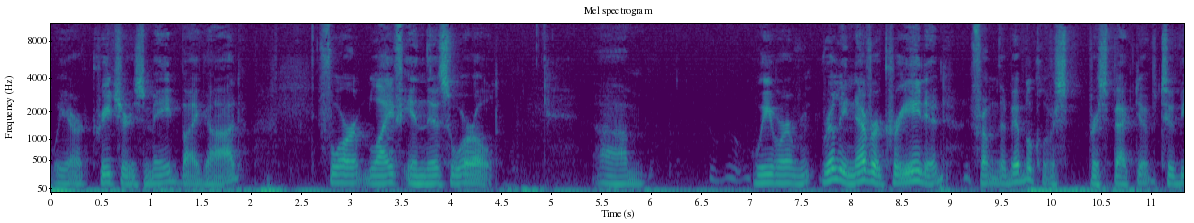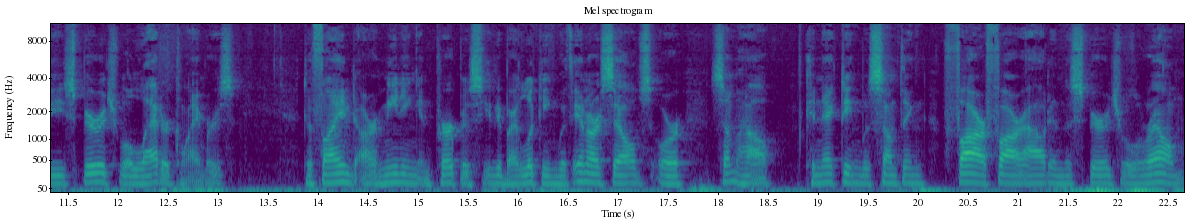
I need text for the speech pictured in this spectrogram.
We are creatures made by God for life in this world. Um, we were really never created, from the biblical perspective, to be spiritual ladder climbers, to find our meaning and purpose either by looking within ourselves or somehow connecting with something far, far out in the spiritual realm.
